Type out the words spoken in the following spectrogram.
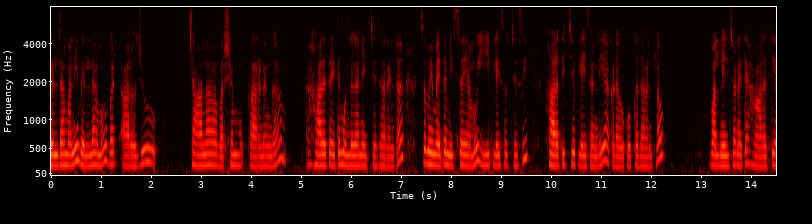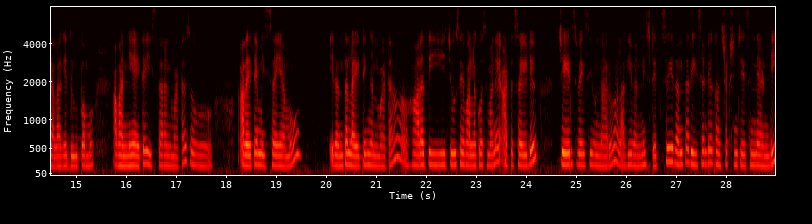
వెళ్దామని వెళ్ళాము. బట్ ఆ రోజు చాలా వర్షం కారణంగా హారతి అయితే ముందుగానే ఇచ్చేసారంట సో మేమైతే మిస్ అయ్యాము. ఈ ప్లేస్ వచ్చేసి హారతి ఇచ్చే ప్లేస్ అండి. అక్కడ ఒక్కొక్క దాంట్లో వాళ్ళు నిల్చొని అయితే హారతి అలాగే ధూపము అవన్నీ అయితే ఇస్తారనమాట సో అదైతే మిస్ అయ్యాము. ఇదంతా లైటింగ్ అనమాట హారతి చూసే వాళ్ళ కోసమని అటు సైడ్ చైర్స్ వేసి ఉన్నారు. అలాగే ఇవన్నీ స్టెప్స్. ఇదంతా రీసెంట్గా కన్స్ట్రక్షన్ చేసిందే అండి.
